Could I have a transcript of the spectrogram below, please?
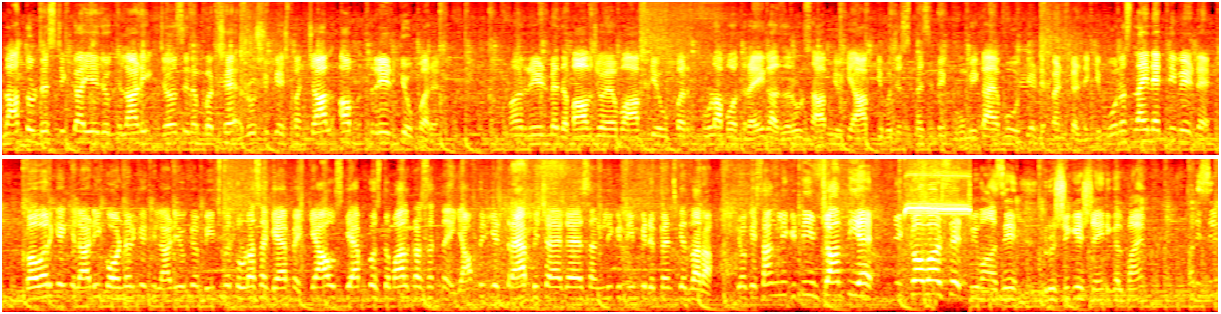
लातूर डिस्ट्रिक्ट का ये जो खिलाड़ी, जर्सी नंबर छह, ऋषिकेश पंचाल, अब रेड के ऊपर है। और रेड में दबाव जो है वो आपके ऊपर थोड़ा बहुत रहेगा ज़रूर साहब, क्योंकि आपकी वो जो स्पेसिफिक भूमिका है वो होती है डिफेंड करने की। बोनस लाइन एक्टिवेट है। कवर के खिलाड़ी कॉर्नर के खिलाड़ियों के बीच में थोड़ा सा गैप है। क्या उस गैप को इस्तेमाल कर सकते हैं? या फिर ये ट्रैप बिछाया गया है संगली की टीम के डिफेंस के द्वारा? क्योंकि संगली की टीम जानती है कि कवर से वहाँ से ऋषिकेश नहीं निकल पाए। और इसलिए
